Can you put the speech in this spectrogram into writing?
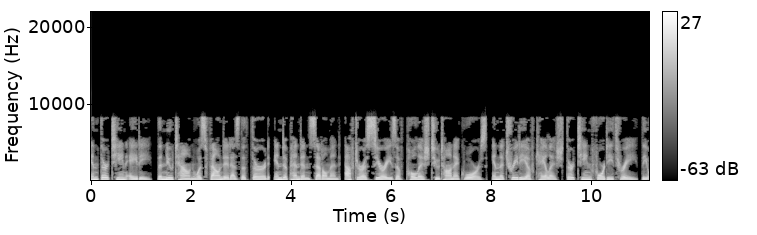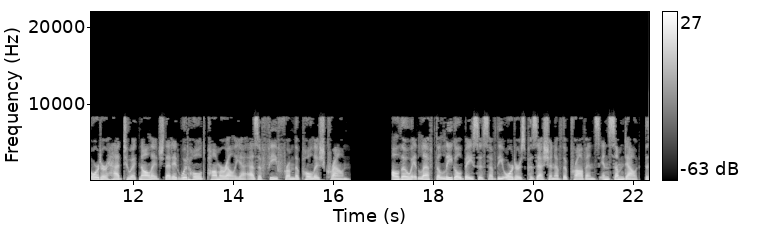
In 1380, the new town was founded as the third, independent settlement, after a series of Polish-Teutonic wars. In the Treaty of Kalisz 1343, the order had to acknowledge that it would hold Pomerelia as a fief from the Polish crown although it left the legal basis of the order's possession of the province in some doubt, the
